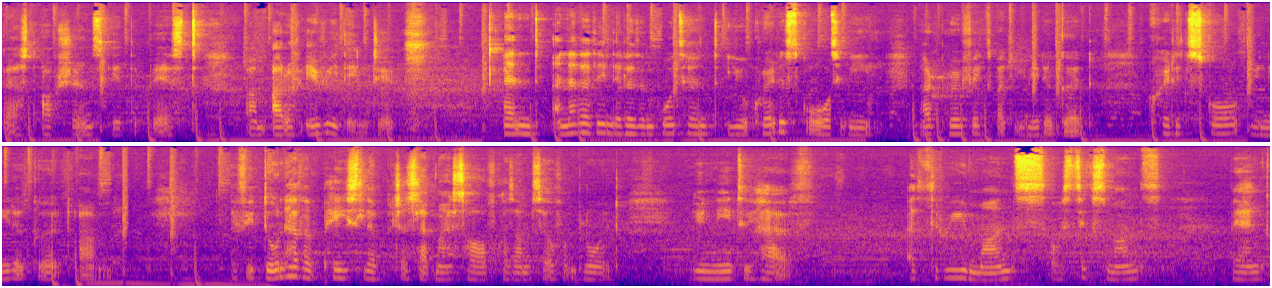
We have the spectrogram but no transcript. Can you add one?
best options get the best um, out of everything too and another thing that is important your credit score to be not perfect but you need a good credit score. You need a good um, if you don't have a pay slip just like myself because i'm self-employed you need to have a three months or six months bank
